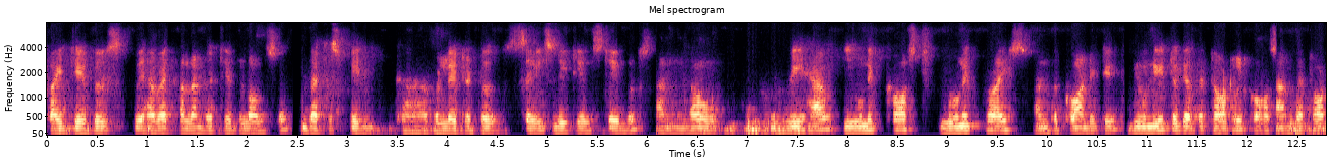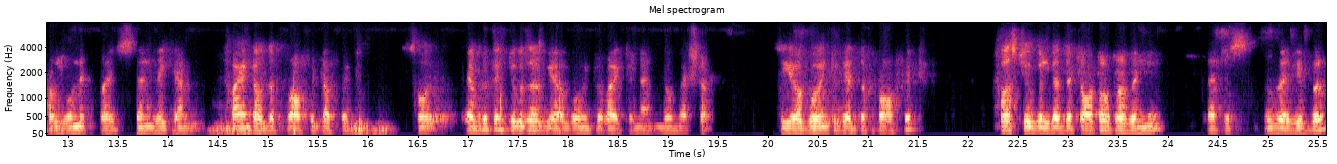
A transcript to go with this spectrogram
five tables. We have a calendar table also that has been uh, related to sales details tables. And now we have unit cost, unit price, and the quantity. You need to get the total cost and the total unit price. Then we can find out the profit of it. So everything together, we are going to write in a new measure. So you are going to get the profit. First, you will get the total revenue. That is variable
